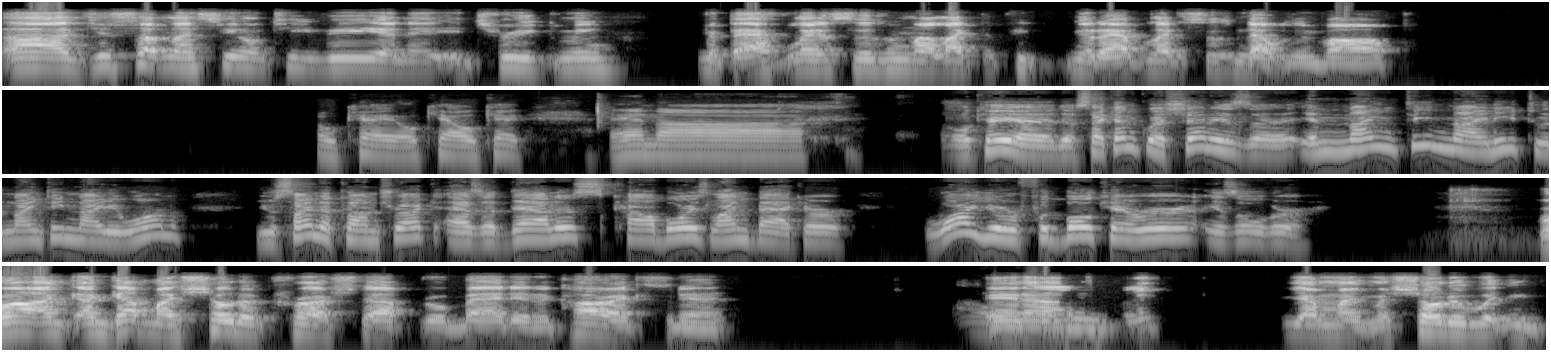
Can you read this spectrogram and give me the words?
Uh, just something I see on TV and it intrigued me with the athleticism. I like the you know the athleticism that was involved. Okay, okay, okay. And uh, Okay, uh, the second question is uh, in 1990 to 1991, you signed a contract as a Dallas Cowboys linebacker. Why your football career is over? Well, I, I got my shoulder crushed up real bad in a car accident, and um, yeah, my, my shoulder wouldn't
